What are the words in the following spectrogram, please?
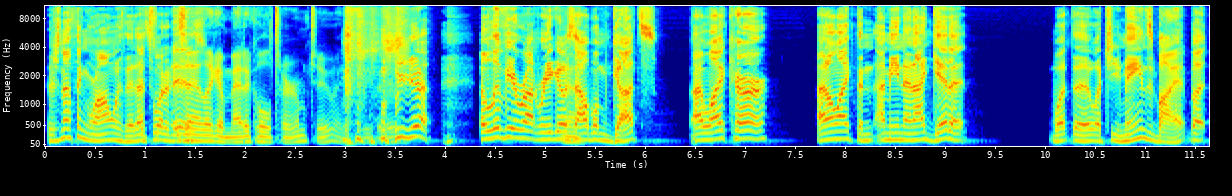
There's nothing wrong with it. That's It's- what it is. Isn't it like a medical term too? I believe it is. yeah. Olivia Rodrigo's Yeah. album Guts. I like her. I don't like the I mean, and I get it. What the what she means by it, but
